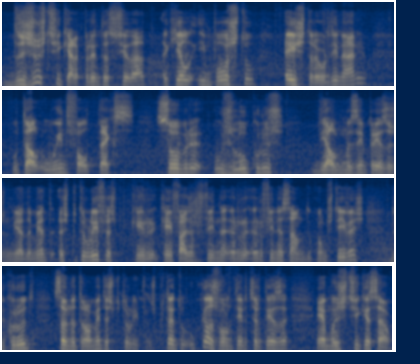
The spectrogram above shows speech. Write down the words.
de justificar perante a sociedade aquele imposto extraordinário, o tal windfall tax, sobre os lucros de algumas empresas, nomeadamente as petrolíferas, porque quem faz refina, refinação de combustíveis, de crudo, são naturalmente as petrolíferas. Portanto, o que eles vão ter, de certeza, é uma justificação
